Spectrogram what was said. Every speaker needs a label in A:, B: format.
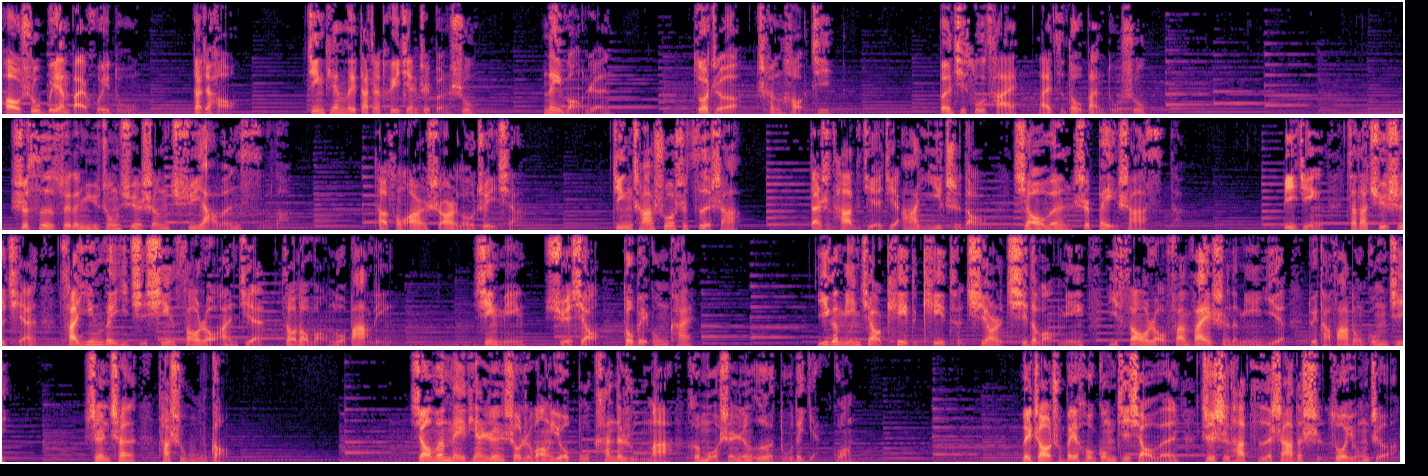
A: 好书不厌百回读，大家好，今天为大家推荐这本书《内网人》，作者陈浩基。本期素材来自豆瓣读书。十四岁的女中学生曲雅文死了，她从二十二楼坠下，警察说是自杀，但是她的姐姐阿姨知道小文是被杀死。毕竟，在他去世前，才因为一起性骚扰案件遭到网络霸凌，姓名、学校都被公开。一个名叫 Kid Kit 七二七的网民以骚扰犯外甥的名义对他发动攻击，声称他是诬告。小文每天忍受着网友不堪的辱骂和陌生人恶毒的眼光。为找出背后攻击小文、致使他自杀的始作俑者。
